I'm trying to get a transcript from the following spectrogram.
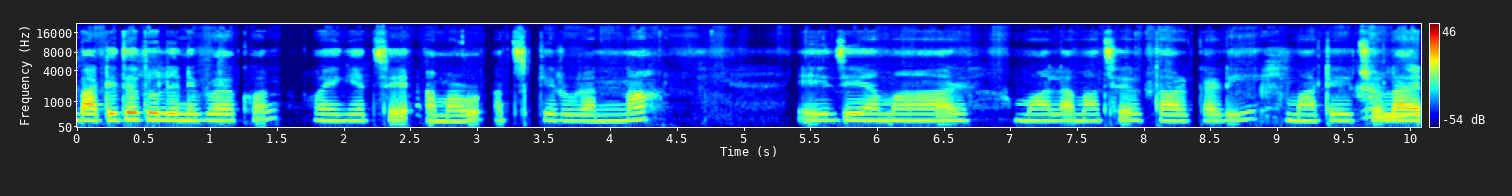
বাটিতে তুলে নিব এখন। হয়ে গেছে আমার আজকের রান্না। এই যে আমার মলা মাছের তরকারি মাটির চুলায়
